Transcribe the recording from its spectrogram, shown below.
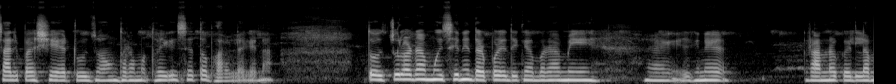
চারিপাশে একটু জং ধরার মতো হয়ে গেছে তো ভালো লাগে না। তো চুলাটা মুছে নিই তারপরে এদিকে আবার আমি এখানে রান্না করলাম,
